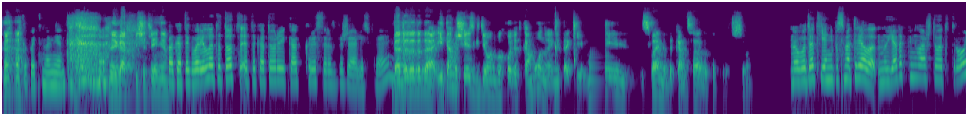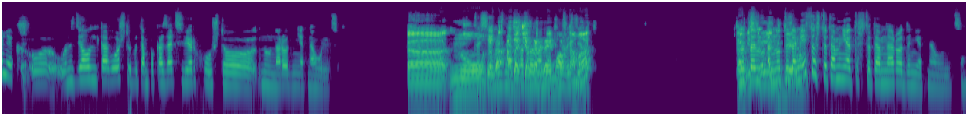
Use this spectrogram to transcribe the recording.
в какой-то момент. Ну и как впечатление? Пока ты говорил, это тот, это который как крысы разбежались, правильно? Да-да-да, да. И там еще есть, где он выходит к ОМОНу, и они такие, мы с вами до конца вот это вот все. Ну вот это я не посмотрела. Но я так поняла, что этот ролик, он сделал для того, чтобы там показать сверху, что ну, народа нет на улице. А, ну, тогда, знаю, а зачем тогда ему автомат? Там ну, ты, ролик, ну ты заметил, он... что там нет, что там народа нет на улице?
